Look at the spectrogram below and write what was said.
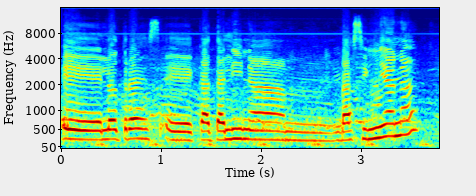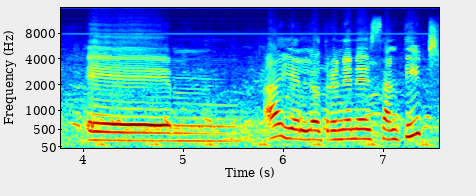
el otro es Catalina mm, Basigniana, eh, mm, ay, el otro nene es Santich,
